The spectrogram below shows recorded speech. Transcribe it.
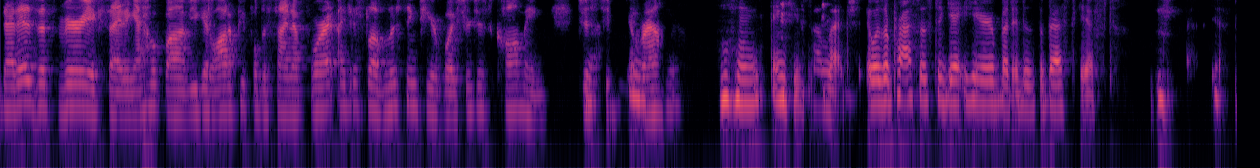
That is, that's very exciting. I hope um, you get a lot of people to sign up for it. I just love listening to your voice. You're just calming just yeah, to be around. You. thank you so much. It was a process to get here, but it is the best gift. Yeah.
